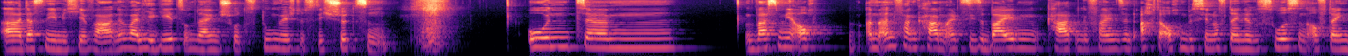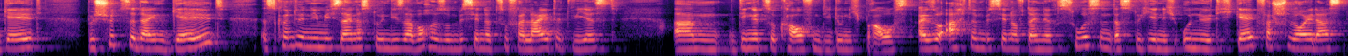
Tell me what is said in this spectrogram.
Äh, das nehme ich hier wahr, ne? weil hier geht es um deinen Schutz. Du möchtest dich schützen. Und ähm, was mir auch am Anfang kam, als diese beiden Karten gefallen sind, achte auch ein bisschen auf deine Ressourcen, auf dein Geld, beschütze dein Geld. Es könnte nämlich sein, dass du in dieser Woche so ein bisschen dazu verleitet wirst, ähm, Dinge zu kaufen, die du nicht brauchst. Also achte ein bisschen auf deine Ressourcen, dass du hier nicht unnötig Geld verschleuderst.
